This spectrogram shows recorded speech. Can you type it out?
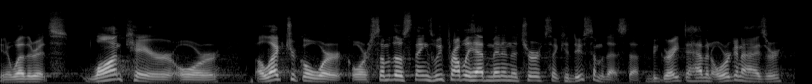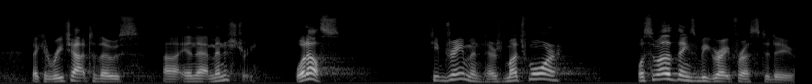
you know, whether it's lawn care or electrical work or some of those things. We probably have men in the church that could do some of that stuff. It'd be great to have an organizer that could reach out to those uh, in that ministry. What else? Keep dreaming. There's much more. What's some other things would be great for us to do?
